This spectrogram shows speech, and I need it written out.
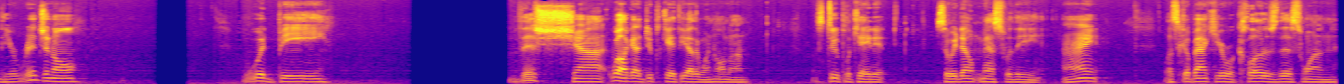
The original would be this shot. Well, I got to duplicate the other one. Hold on. Let's duplicate it so we don't mess with the. All right. Let's go back here. We'll close this one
